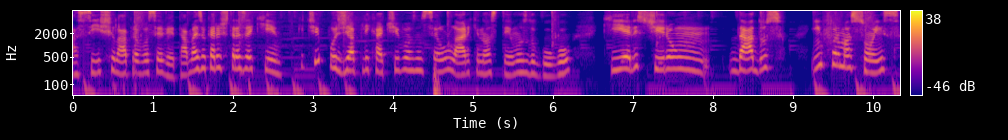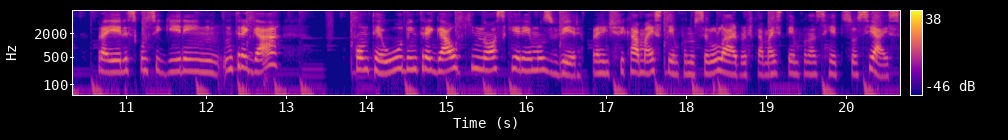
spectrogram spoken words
assiste lá para você ver, tá? Mas eu quero te trazer aqui que tipos de aplicativos no celular que nós temos do Google que eles tiram dados, informações para eles conseguirem entregar conteúdo, entregar o que nós queremos ver, para a gente ficar mais tempo no celular, para ficar mais tempo nas redes sociais,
